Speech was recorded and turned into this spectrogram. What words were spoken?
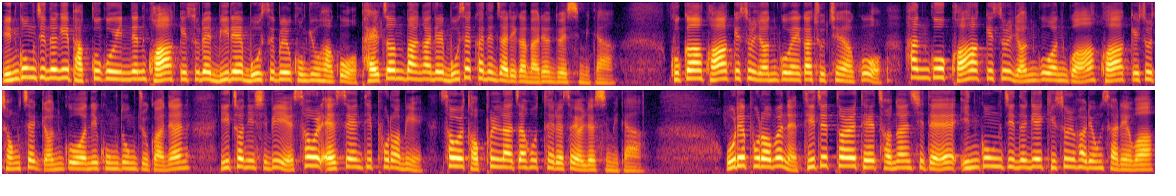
인공지능이 바꾸고 있는 과학기술의 미래 모습을 공유하고 발전 방안을 모색하는 자리가 마련됐습니다. 국가과학기술연구회가 주최하고 한국과학기술연구원과 과학기술정책연구원이 공동 주관한 2022 서울 S&T 포럼이 서울 더플라자 호텔에서 열렸습니다. 올해 포럼은 디지털 대전환 시대의 인공지능의 기술 활용 사례와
